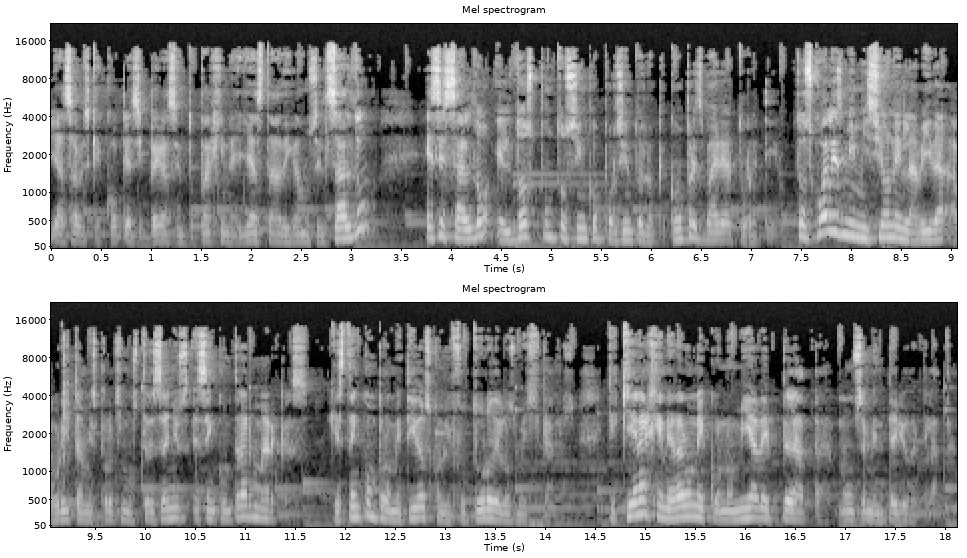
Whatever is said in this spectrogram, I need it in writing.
ya sabes que copias y pegas en tu página y ya está, digamos, el saldo. Ese saldo, el 2.5% de lo que compres va a ir a tu retiro. Entonces, ¿cuál es mi misión en la vida ahorita, mis próximos tres años? Es encontrar marcas que estén comprometidas con el futuro de los mexicanos, que quieran generar una economía de plata, no un cementerio de plata.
